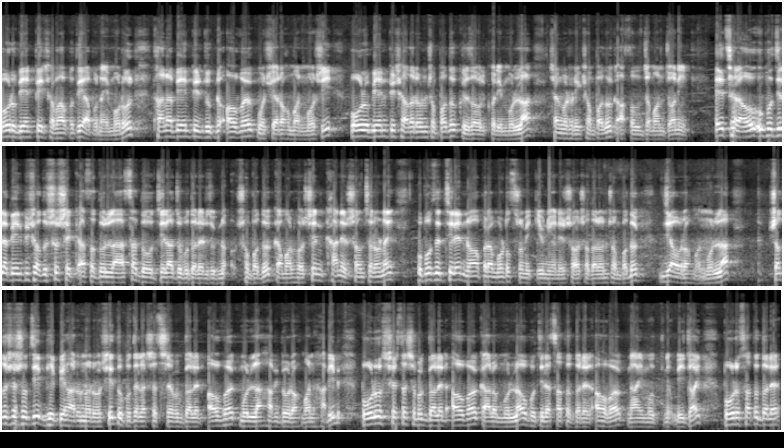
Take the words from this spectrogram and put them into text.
পৌর বিএনপির সভাপতি আবুনাই মোড়ল, থানা বিএনপির যুগ্ম আহ্বায়ক মশিয়া রহমান মশি, পৌর বিএনপির সাধারণ সম্পাদক রেজাউল করিম মোল্লা, সাংগঠনিক সম্পাদক আসাদুজ্জামান জনি। এছাড়াও উপজেলা বিএনপি সদস্য শেখ আসাদুল্লাহ আসাদ ও জেলা যুবদলের যুগ্ম সম্পাদক কামাল হোসেন খানের সঞ্চালনায় উপস্থিত ছিলেন নোয়াপাড়া মোটর শ্রমিক ইউনিয়নের সহসাধারণ সম্পাদক জিয়াউর রহমান মোল্লা, সদস্য সচিব ভিপি হারুনা রশিদ, উপজেলা স্বেচ্ছাসেবক দলের আহ্বায়ক মোল্লা হাবিবুর রহমান হাবিব, পৌর স্বেচ্ছাসেবক দলের আহ্বায়ক আলম মোল্লা, উপজেলা ছাত্র দলের আহ্বায়ক নাইমুদ্দিন বিজয়, পৌর ছাত্র দলের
